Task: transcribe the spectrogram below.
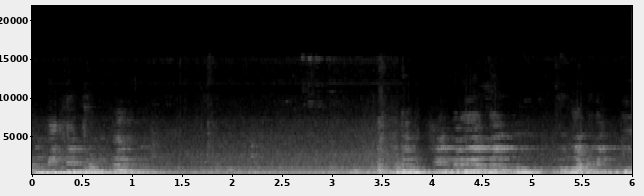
అందించేటువంటి కార్యక్రమం. అప్పుడు చైర్మన్ గారు నాకు ఒక మాట చెప్తూ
